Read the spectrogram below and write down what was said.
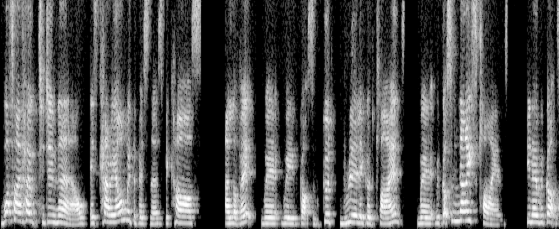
what I hope to do now is carry on with the business because I love it. We're, we've got some good, really good clients. We're, we've got some nice clients. You know, we've got,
